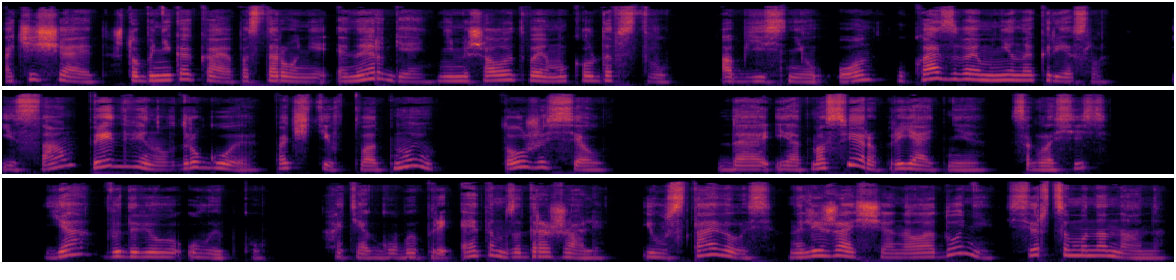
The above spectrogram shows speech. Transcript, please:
очищает, чтобы никакая посторонняя энергия не мешала твоему колдовству, объяснил он, указывая мне на кресло, и сам, придвинув другое, почти вплотную, тоже сел. Да и атмосфера приятнее, согласись. Я выдавила улыбку, хотя губы при этом задрожали, и уставилась на лежащее на ладони сердце Мананана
